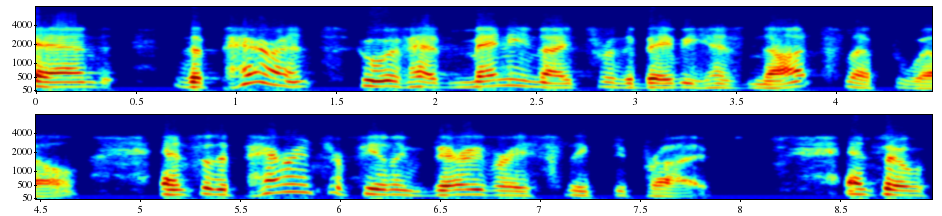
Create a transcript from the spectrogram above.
And the parents who have had many nights where the baby has not slept well. And so the parents are feeling very, very sleep deprived. And so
